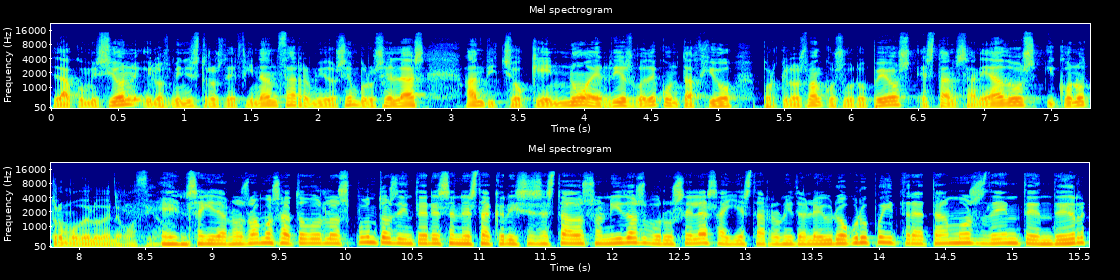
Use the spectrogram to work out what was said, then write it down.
La Comisión y los ministros de Finanzas reunidos en Bruselas han dicho que no hay riesgo de contagio porque los bancos europeos europeos están saneados y con otro modelo de negocio. Enseguida nos vamos a todos los puntos de interés en esta crisis. Estados Unidos, Bruselas, ahí está reunido el Eurogrupo y tratamos de entender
